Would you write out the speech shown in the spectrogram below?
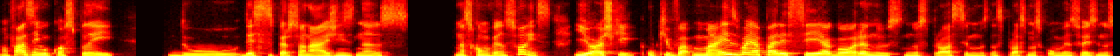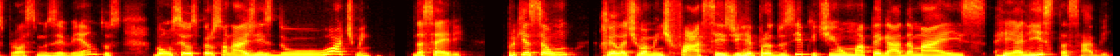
não fazem o cosplay do, desses personagens nas, nas convenções. E eu acho que o que mais vai aparecer agora nos, nos próximos, nas próximas convenções e nos próximos eventos vão ser os personagens do Watchmen, da série. Porque são relativamente fáceis de reproduzir, porque tinham uma pegada mais realista, sabe?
